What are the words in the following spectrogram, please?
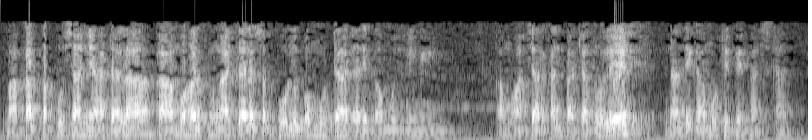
maka tebusannya adalah kamu harus mengajar 10 pemuda dari kaum muslimin kamu ajarkan baca tulis, nanti kamu dibebaskan.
